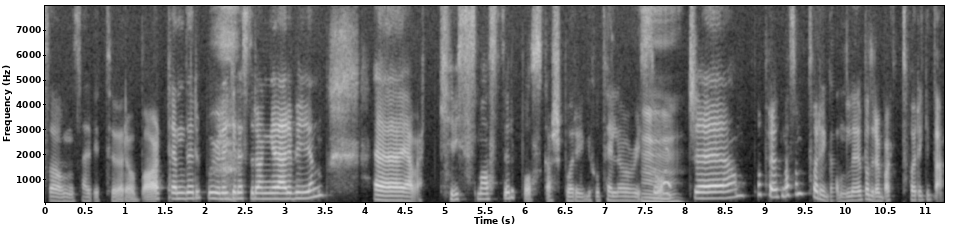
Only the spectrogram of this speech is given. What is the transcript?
som servitør og bartender på ulike restauranter her i byen. Jeg har vært quizmaster på Skarsborg hotell og resort. Mm. Og prøvd meg som torghandler på Drøbak torg, da.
